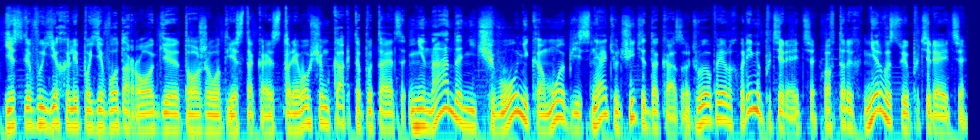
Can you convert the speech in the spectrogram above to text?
Если вы ехали по его дороге, тоже вот есть такая история. В общем, как-то пытается. Не надо ничего никому объяснять, учить и доказывать. Вы, во-первых, время потеряете, во-вторых, нервы свои потеряете,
